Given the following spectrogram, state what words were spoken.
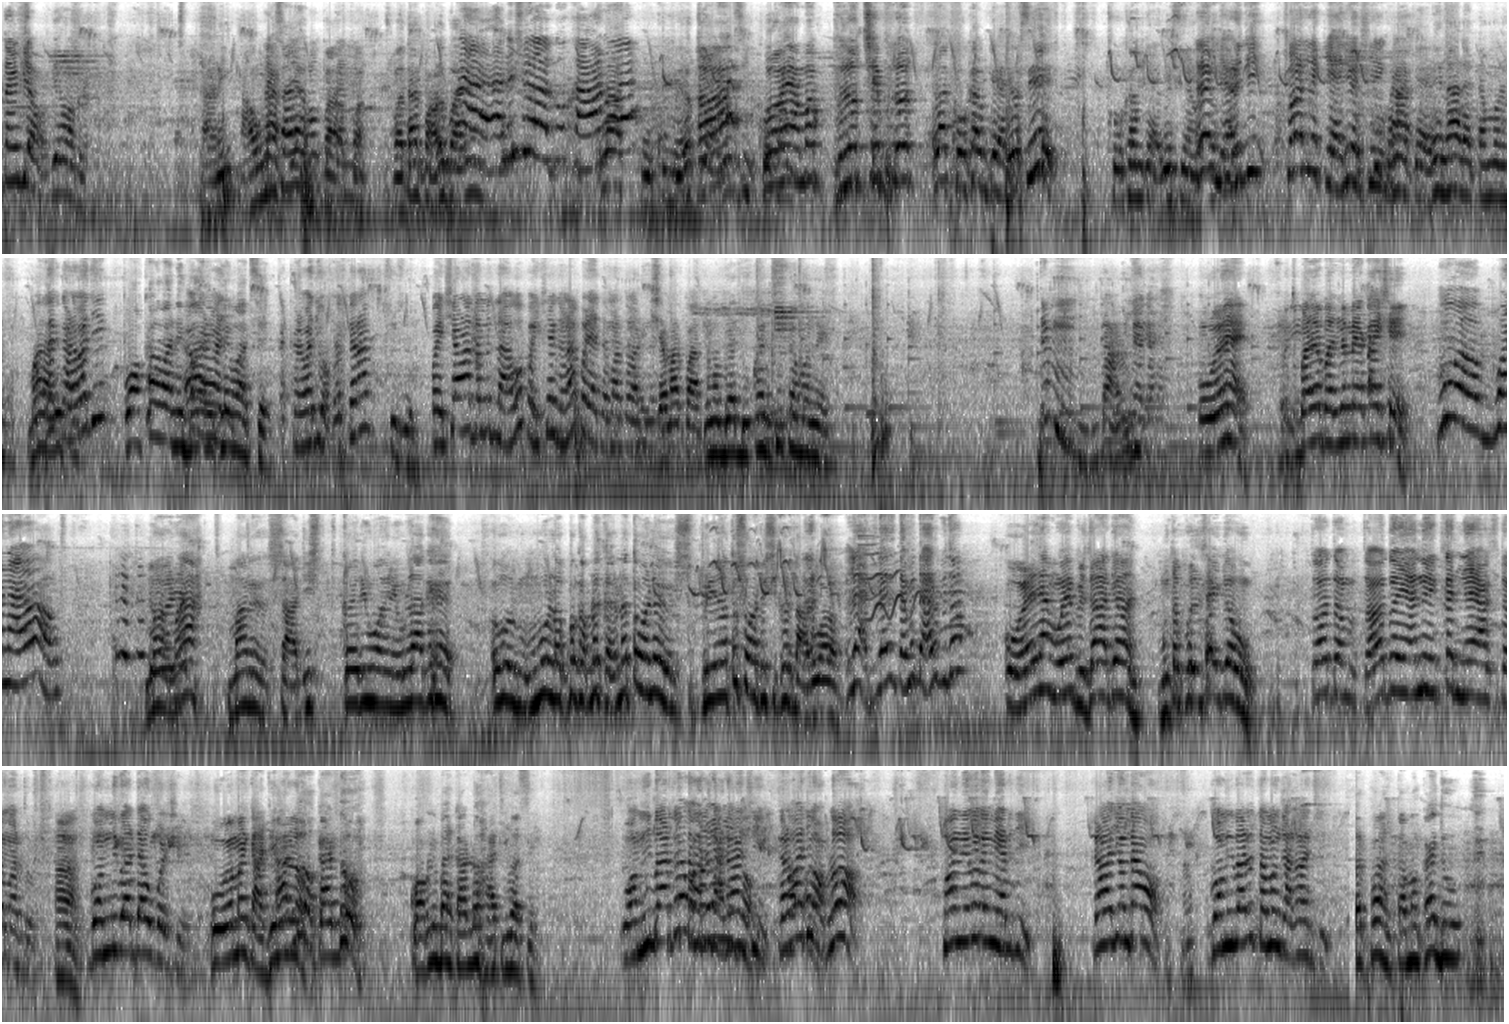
તમે બેહો, બેહો જાણી, આવું ના ચાલે. પ- પ- વધારે ભાડું. આમાં ફ્લોટ છે ફ્લોટ છે. ખોખામ કેરીઓ છે અરે, મેરુજી, પણ લે, કેરીઓ છે, ખોખામ કેરી ના લે તમને. મારે અરે, પોકાવાની બાર એટલે વાત છે. કડવાજી, વાપરત કરા? પૈસા વાળા તમે લાવો પૈસા ઘણા પડ્યા તમારે તો. છે મારા પાટણમાં બે દુકાન છે તમને. કેમ દારૂ મેં ઓએ બધા બંને મેકાય છે. હું ફોન આવ્યો મારા મારે સાડિસ્ટ કર્યું હોય ને એવું લાગે. હું લગભગ આપણે ઘર નતો અને સ્પ્રે નતો સોટી શીખર દારૂ વાળો એટલે તમે દારૂ પીધો? ના મોએ ભીજા આગળ હું તો ફૂલ થઈ ગયો હું. તો તમ તો તો એનું એક જ ન્યાય આવશે તમારે. તો હા. ગોમની બાર જવું પડશે. ઓવે મને કાઢી લો કાઢો ગોમની બાર કાઢો હાથી વાસે ગોમની બાર તો તમારે કાઢવાની છે. કરવાજો આપણો ફોન લેવો તમે મેરજી કરવા જો આવો ગોમની બાર તો તમને કાઢવાની છે. સરપંચ તમે કહી દઉં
